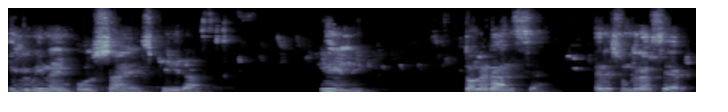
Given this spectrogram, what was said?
Ilumina, impulsa e inspira. Ili. Tolerancia. Eres un gran ser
